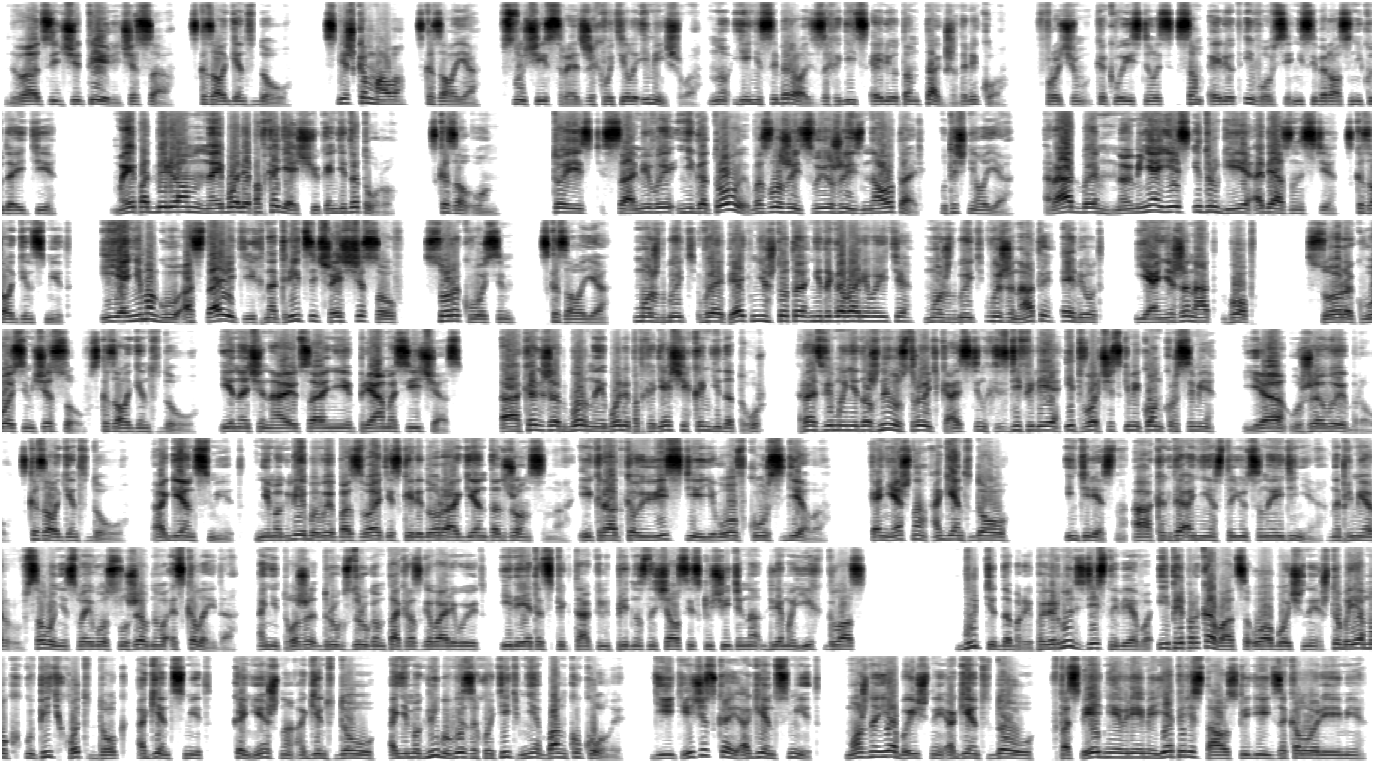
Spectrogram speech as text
«24 часа», — сказал агент Доу. «Слишком мало», — сказала я. В случае с Реджи хватило и меньшего, но я не собиралась заходить с Эллиотом так же далеко. Впрочем, как выяснилось, сам Эллиот и вовсе не собирался никуда идти. «Мы подберем наиболее подходящую кандидатуру», — сказал он. «То есть сами вы не готовы возложить свою жизнь на алтарь?» — уточнила я. «Рад бы, но у меня есть и другие обязанности», — сказал агент Смит. «И я не могу оставить их на 36 часов». «48», — сказала я. «Может быть, вы опять мне что-то не договариваете? Может быть, вы женаты, Эллиот?» «Я не женат, Боб». «48 часов», — сказал агент Доу. И начинаются они прямо сейчас. А как же отбор наиболее подходящих кандидатур? Разве мы не должны устроить кастинг с дефиле и творческими конкурсами? «Я уже выбрал», — сказал агент Доу. «Агент Смит, не могли бы вы позвать из коридора агента Джонсона и кратко ввести его в курс дела?» «Конечно, агент Доу». «Интересно, а когда они остаются наедине, например, в салоне своего служебного эскалейда, они тоже друг с другом так разговаривают? Или этот спектакль предназначался исключительно для моих глаз? Будьте добры повернуть здесь налево и припарковаться у обочины, чтобы я мог купить хот-дог, агент Смит. Конечно, агент Доу, а не могли бы вы захватить мне банку колы? Диетической, агент Смит? Можно и обычный, агент Доу. В последнее время я перестал следить за калориями.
